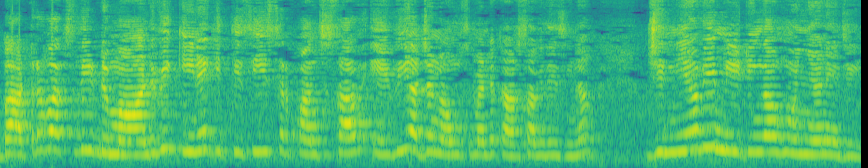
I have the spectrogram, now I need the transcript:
ਵਾਟਰ ਵਰਕਸ ਦੀ ਡਿਮਾਂਡ ਵੀ ਕਿਹਨੇ ਕੀਤੀ ਸੀ? ਸਰਪੰਚ ਸਾਹਿਬ ਇਹ ਵੀ ਅੱਜ ਅਨਾਉਂਸਮੈਂਟ ਕਰ ਸਕਦੇ ਸੀ ਨਾ। ਜਿੰਨੀਆਂ ਵੀ ਮੀਟਿੰਗਾਂ ਹੋਈਆਂ ਨੇ ਜੀ,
